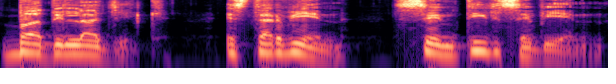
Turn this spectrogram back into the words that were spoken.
Body Logic. Estar bien, sentirse bien.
